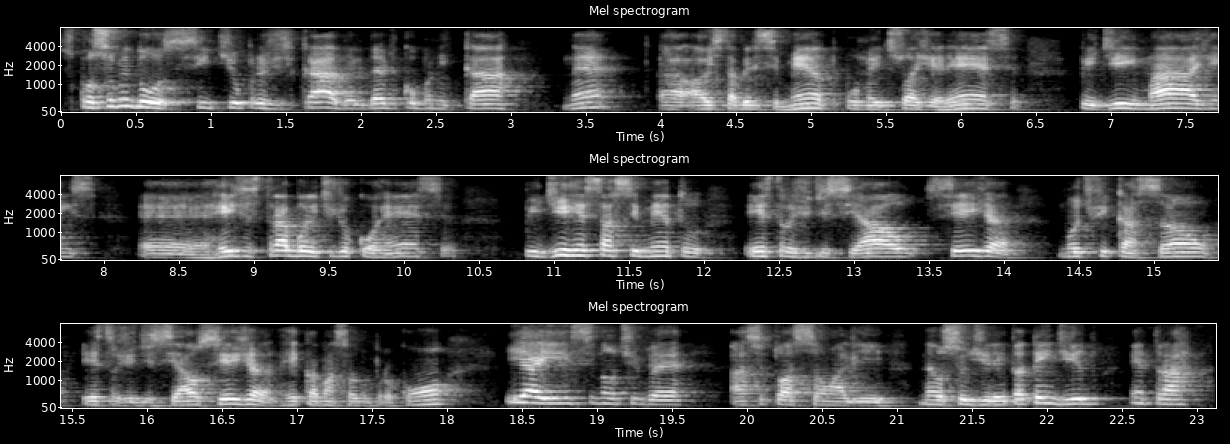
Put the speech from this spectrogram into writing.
Se o consumidor se sentiu prejudicado, ele deve comunicar né, ao estabelecimento por meio de sua gerência, pedir imagens, é, registrar boletim de ocorrência, pedir ressarcimento extrajudicial, seja notificação extrajudicial, seja reclamação do PROCON, e aí, se não tiver a situação ali, né, o seu direito atendido, entrar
